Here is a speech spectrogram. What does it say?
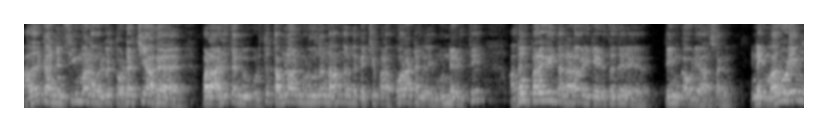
அதற்கு அண்ணன் சீமான் அவர்கள் தொடர்ச்சியாக பல அழுத்தங்கள் கொடுத்து தமிழ்நாடு முழுவதும் நாம் தமிழர் கட்சி பல போராட்டங்களை முன்னெடுத்து அதன் பிறகு இந்த நடவடிக்கை எடுத்தது திமுகவுடைய அரசாங்கம். இன்னைக்கு மறுபடியும்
